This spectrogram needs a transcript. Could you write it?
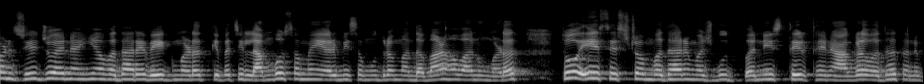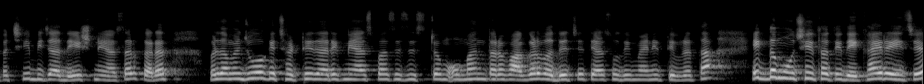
પણ છે. જો એને અહીંયા વધારે વેગ મળત કે પછી લાંબો સમય અરબી સમુદ્રમાં દબાણ હોવાનું મળત, તો એ સિસ્ટમ વધારે મજબૂત બની, સ્થિર થઈને આગળ વધત અને પછી બીજા દેશને અસર કરત. પણ તમે જુઓ કે છઠ્ઠી તારીખની આસપાસ એ સિસ્ટમ ઓમાન તરફ આગળ વધે છે, ત્યાં સુધીમાં એની તીવ્રતા એકદમ ઓછી થતી દેખાઈ રહી છે.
